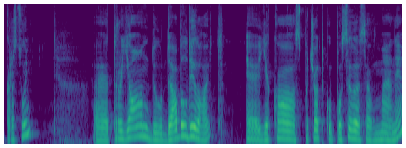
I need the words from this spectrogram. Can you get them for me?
красунь е, троянду Double Delight, е, яка спочатку поселилася в мене,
